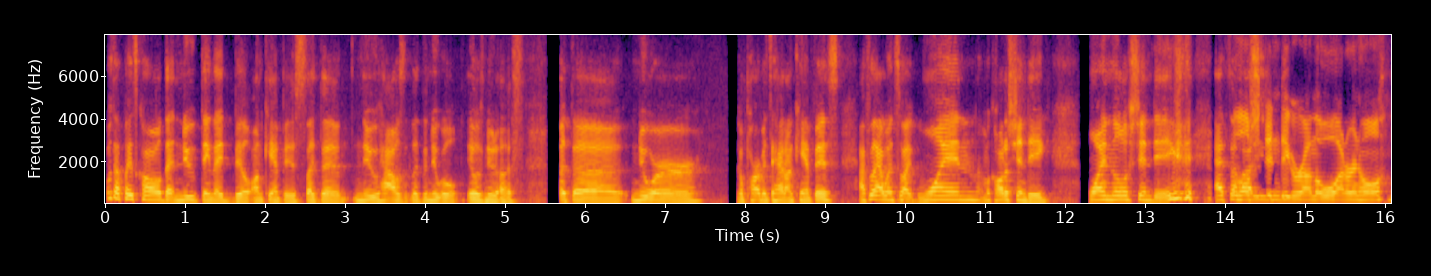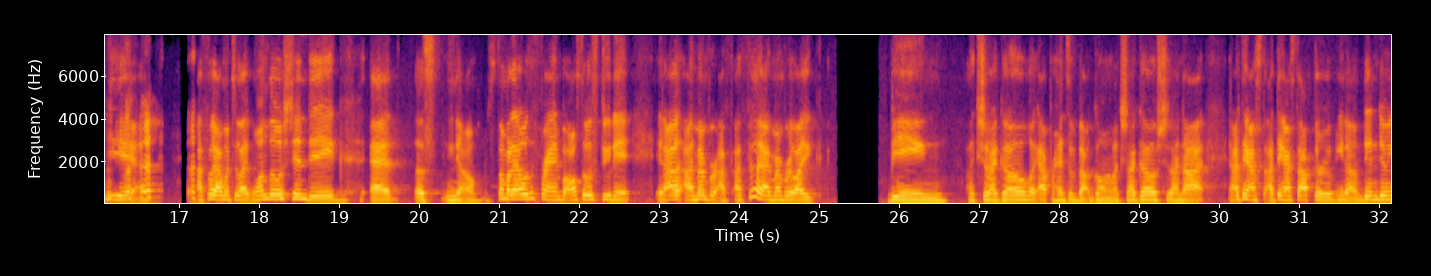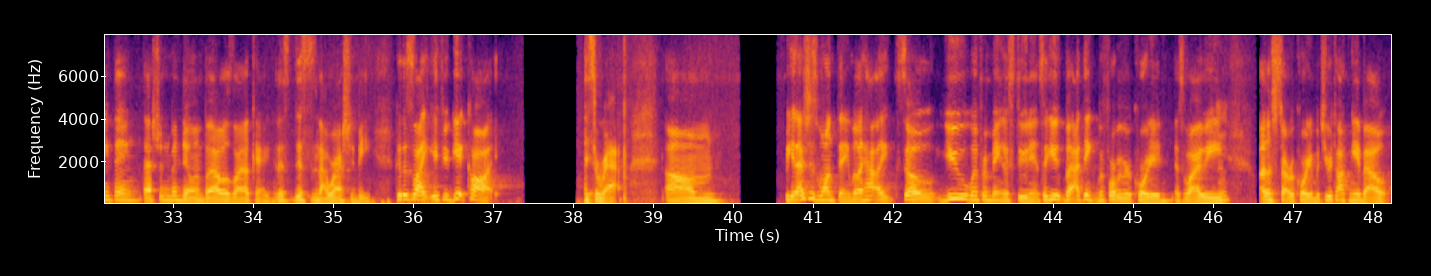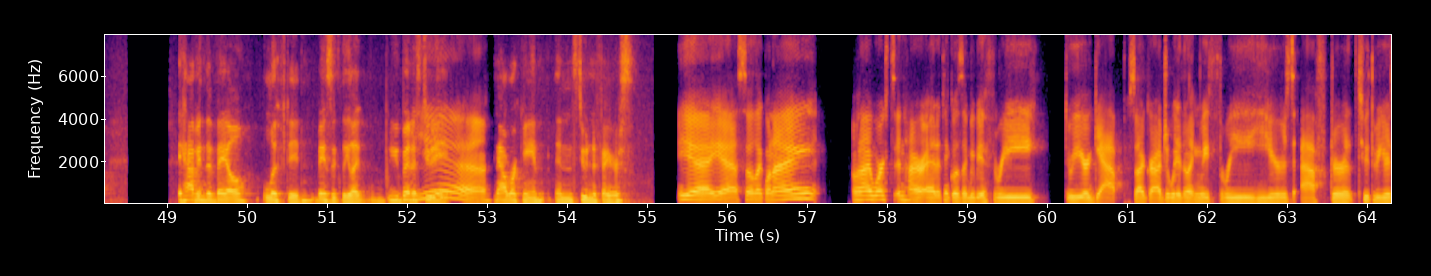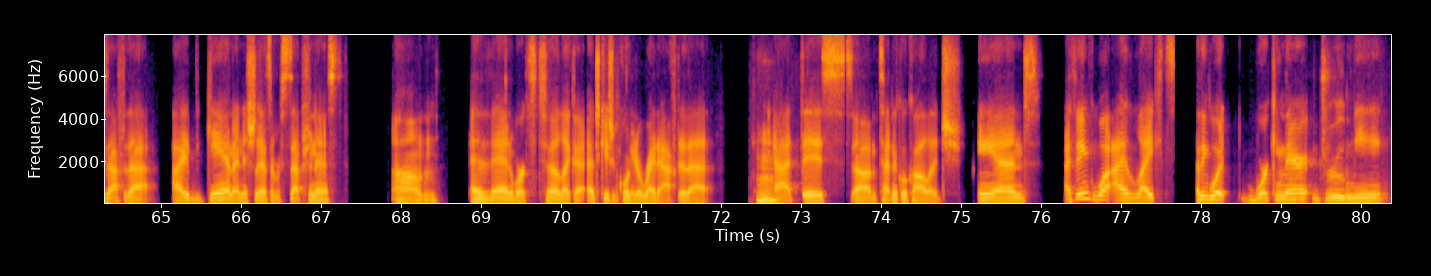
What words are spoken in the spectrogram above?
what's that place called? That new thing they built on campus, like the new house, like the new. Well, it was new to us, but the newer apartments they had on campus. I feel like I went to like one. I'm gonna call it a shindig. One little shindig at some shindig around the watering hole. yeah, I feel like I went to like one little shindig at a you know somebody that was a friend but also a student, and I I remember I, I feel like I remember like being like should I go? Like apprehensive about going. Like should I go? Should I not? And I think I, I think I stopped through. You know, didn't do anything that I shouldn't have been doing. But I was like, okay, this this is not where I should be. Because it's like if you get caught, it's a wrap. Um, but yeah, that's just one thing. But like how like so you went from being a student. So you but I think before we recorded, that's why we mm-hmm. uh, let's start recording. But you were talking about having the veil lifted, basically. Like you've been a student, Yeah. now working in, in student affairs. Yeah, yeah. So like when I when I worked in higher ed, I think it was like maybe a three three year gap. So I graduated like maybe three years after two, three years after that. I began initially as a receptionist. Um, and then worked to like an education coordinator right after that Mhm. at this um, technical college. And I think what I liked, I think what working there drew me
